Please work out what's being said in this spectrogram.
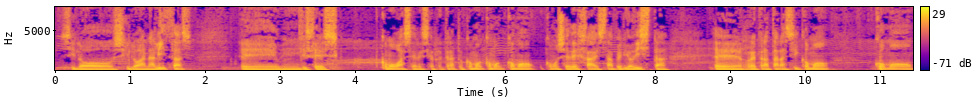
si lo, si lo analizas, eh, dices, ¿cómo va a ser ese retrato? ¿Cómo, cómo, cómo, cómo se deja esa periodista eh, retratar así? ¿Cómo, ¿Cómo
